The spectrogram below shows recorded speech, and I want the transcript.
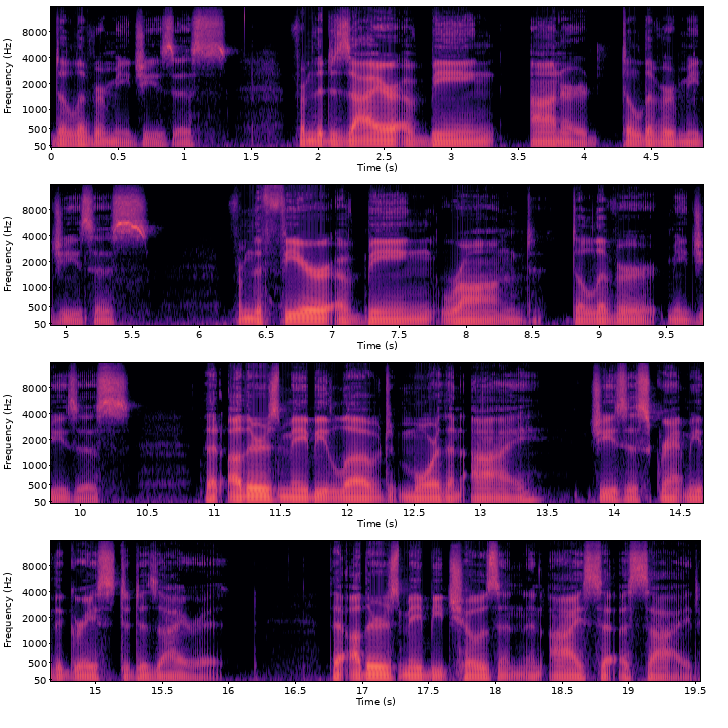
deliver me, Jesus. From the desire of being honored, deliver me, Jesus. From the fear of being wronged, deliver me, Jesus. That others may be loved more than I, Jesus, grant me the grace to desire it. That others may be chosen and I set aside,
